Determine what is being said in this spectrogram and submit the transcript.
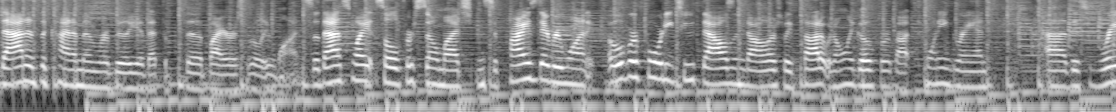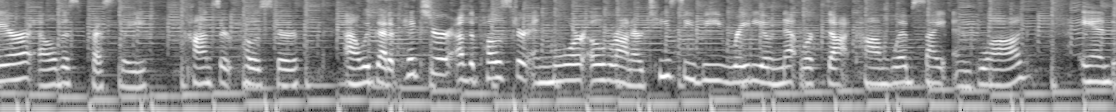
That is the kind of memorabilia that the, the buyers really want. So that's why it sold for so much and surprised everyone. Over $42,000. We thought it would only go for about 20 grand. Uh, this rare Elvis Presley concert poster. Uh, we've got a picture of the poster and more over on our TCBRadioNetwork.com website and blog. And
